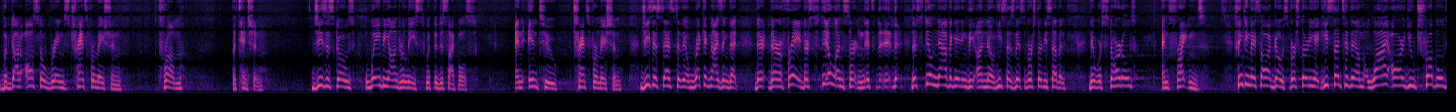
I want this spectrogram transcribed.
but God also brings transformation from the tension. Jesus goes way beyond release with the disciples and into transformation. Jesus says to them, recognizing that they're, they're afraid, they're still uncertain, it's, they're still navigating the unknown. He says this, verse 37 they were startled and frightened, thinking they saw a ghost. Verse 38 He said to them, Why are you troubled,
